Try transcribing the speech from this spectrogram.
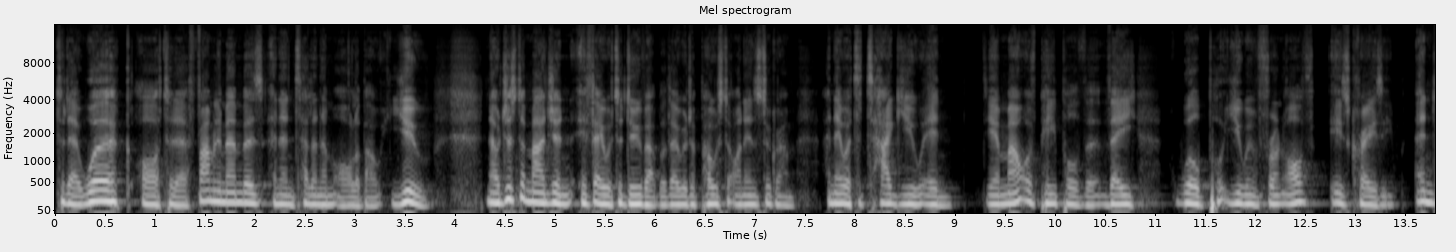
to their work or to their family members and then telling them all about you. Now, just imagine if they were to do that, but they were to post it on Instagram and they were to tag you in. The amount of people that they will put you in front of is crazy. And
